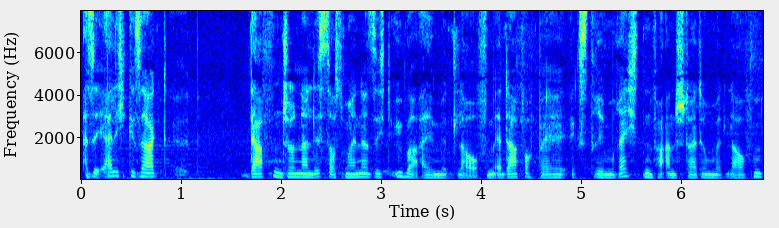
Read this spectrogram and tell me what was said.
Also ehrlich gesagt, darf ein Journalist aus meiner Sicht überall mitlaufen. Er darf auch bei extrem rechten Veranstaltungen mitlaufen,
